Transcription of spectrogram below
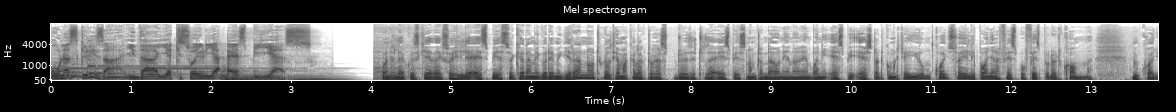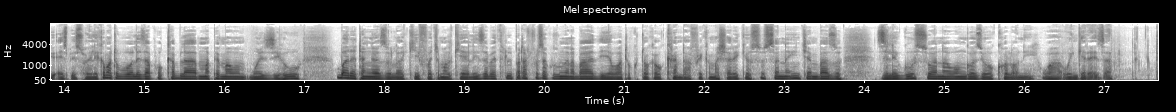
Unasikiliza idhaa ya Kiswahili ya SBS. Waendelea kusikia idhaa Kiswahili ya SBS ukiwa na migode migerano, tukaletia makala kutoka studio zetu za SBS na mtandaoni anaone ambao ni sbs.com.au mkoaju swahili pamoja na Facebook, facebook.com mkoaju SBS Swahili. Kama tulivyoeleza hapo kabla, mapema mwezi huu, baada ya tangazo la kifo cha Malkia Elizabeth, tulipata fursa kuzungumza na baadhi ya watu kutoka ukanda Afrika Mashariki, hususan nchi ambazo ziliguswa na uongozi wa ukoloni wa Uingereza.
